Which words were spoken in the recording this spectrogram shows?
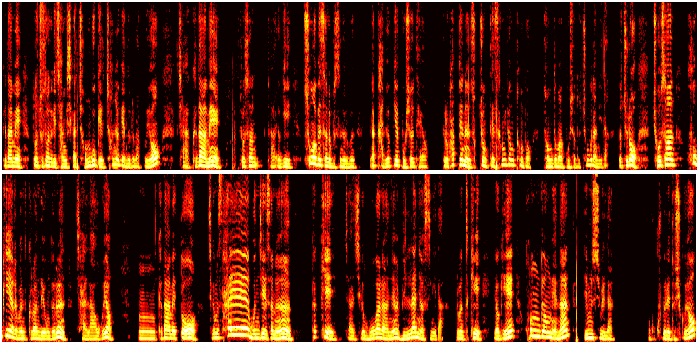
그 다음에 또 조선의 장시가 전국에 천여 개 늘어났고요. 자, 그 다음에 조선, 자, 여기 숭업에서는 무슨 여러분, 그냥 가볍게 보셔도 돼요. 그리고 화폐는 숙종 때 상병통보 정도만 보셔도 충분합니다. 주로 조선 후기 여러분 그런 내용들은 잘 나오고요. 음, 그 다음에 또 지금 사회 문제에서는 특히 자 지금 뭐가 나왔냐면 밀란이었습니다. 여러분 특히 여기에 홍경래난, 임수밀란 구별해 두시고요.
